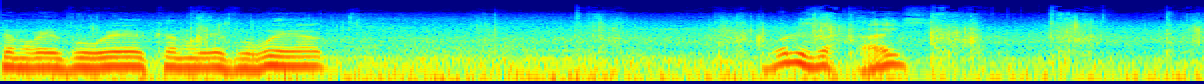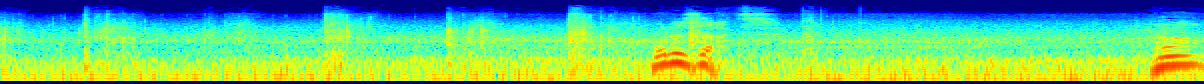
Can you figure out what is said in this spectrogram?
Camera everywhere, camera everywhere. What is that, guys? What is that? Huh?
